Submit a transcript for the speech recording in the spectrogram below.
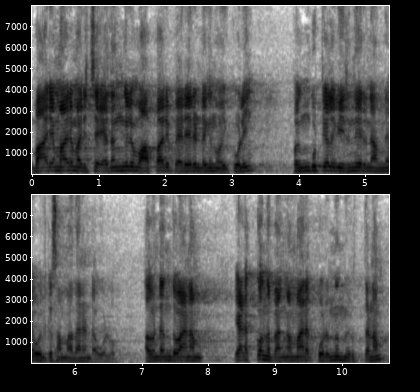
ഭാര്യമാർ മരിച്ച ഏതെങ്കിലും വാപ്പാർ പെരയിലുണ്ടെങ്കിൽ നോയിക്കോളി. പെൺകുട്ടികൾ വിരുന്ന് വരുന്ന അന്നേ ഓൽക്ക് സമാധാനം ഉണ്ടാവുള്ളൂ. അതുകൊണ്ട് എന്ത് വേണം? ഇടക്കൊന്ന് പെങ്ങന്മാരെ കൊടുന്ന് നിർത്തണം.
